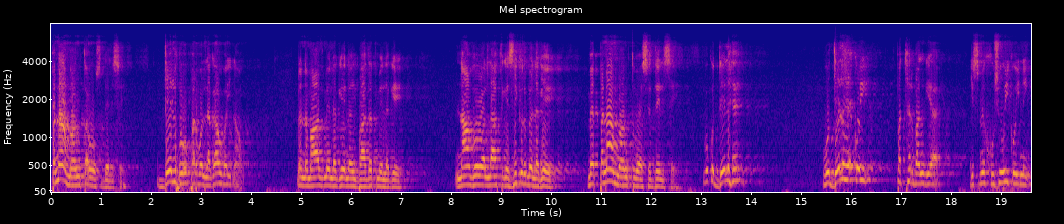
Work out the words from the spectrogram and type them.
پناہ مانگتا ہوں اس دل سے۔ دل ہو پر وہ لگا ہوا ہی نہ ہو۔ نہ نماز میں لگے، نہ عبادت میں لگے، نہ وہ اللہ کے ذکر میں لگے۔ میں پناہ مانگتا ہوں ایسے دل سے۔ وہ کوئی دل ہے؟ وہ دل ہے کوئی پتھر بن گیا جس میں خوشبو کوئی نہیں۔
